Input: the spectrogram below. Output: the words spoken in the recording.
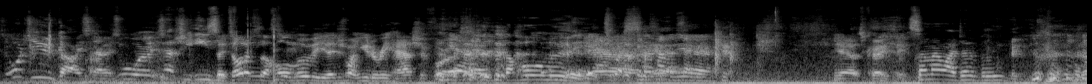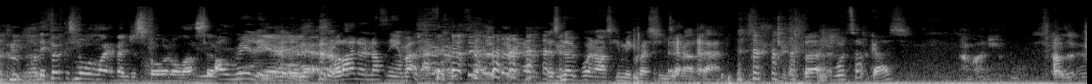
So what do you guys know? It's all it's actually easy. They told us the whole to... movie. They just want you to rehash it for yeah, us. Yeah, the whole movie. yeah. yeah. Yeah, it it's crazy. Somehow I don't believe it. they focus more on like Avengers 4 and all that stuff. Oh, really? Yeah. really? Yeah. Well, I know nothing about that. There's no point asking me questions about that. But what's up, guys? How much. How's it?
